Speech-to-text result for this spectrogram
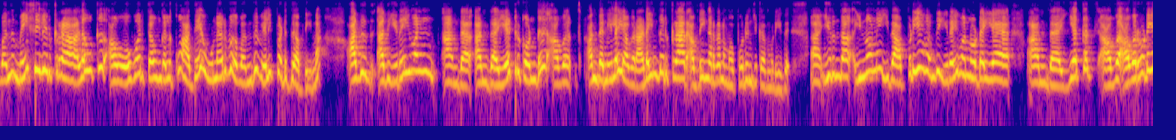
வந்து மெய்சில் இருக்கிற அளவுக்கு ஒவ்வொருத்தவங்களுக்கும் அதே உணர்வு வந்து வெளிப்படுது அப்படின்னா அது அது இறைவன் அந்த அந்த ஏற்றுக்கொண்டு அவர் அந்த நிலை அவர் அடைந்திருக்கிறார் அப்படிங்கிறத நம்ம புரிஞ்சுக்க முடியுது. இருந்தா இன்னொன்னு இது அப்படியே வந்து இறைவனுடைய அந்த இயக்க அவ அவருடைய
